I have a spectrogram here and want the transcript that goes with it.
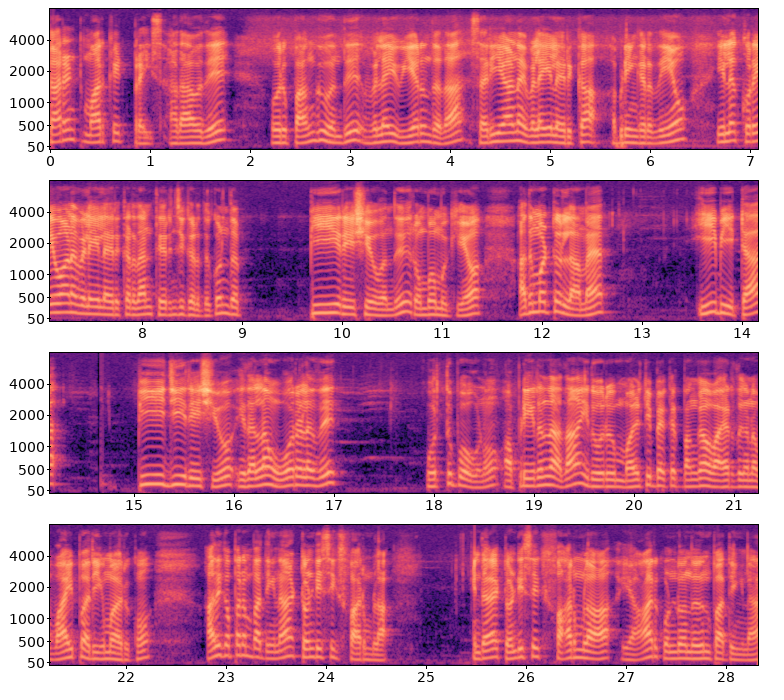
கரண்ட் மார்க்கெட் ப்ரைஸ் அதாவது ஒரு பங்கு வந்து விலை உயர்ந்ததா சரியான விலையில் இருக்கா அப்படிங்கிறதையும் இல்லை குறைவான விலையில் இருக்கிறதான்னு தெரிஞ்சுக்கிறதுக்கும் இந்த பிஇ ரேஷியோ வந்து ரொம்ப முக்கியம். அது மட்டும் இல்லாமல் ஈபீட்டா பிஇஜி ரேஷியோ இதெல்லாம் ஓரளவு ஒத்து போகணும். அப்படி இருந்தால் தான் இது ஒரு மல்டிபேக்கர் பங்காக வாயறதுக்கான வாய்ப்பு அதிகமாக இருக்கும். அதுக்கப்புறம் பார்த்தீங்கன்னா டுவெண்ட்டி சிக்ஸ் ஃபார்முலா இந்த டுவெண்ட்டி சிக்ஸ் ஃபார்முலா யார் கொண்டு வந்ததுன்னு பார்த்தீங்கன்னா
